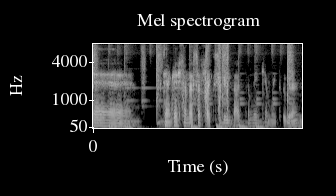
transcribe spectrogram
É, tem a questão dessa flexibilidade também, que é muito grande.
